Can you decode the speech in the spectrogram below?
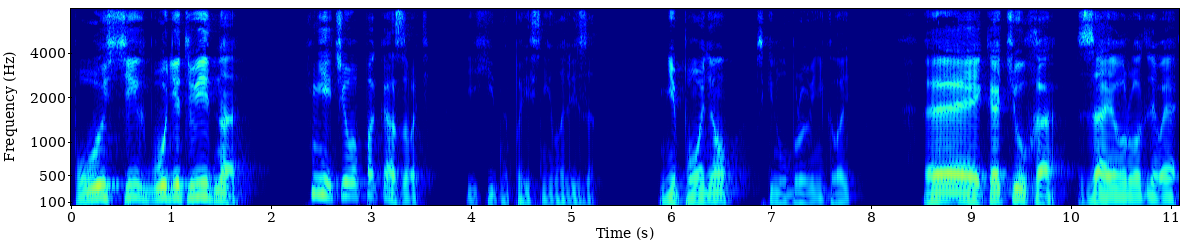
Пусть их будет видно». «Нечего показывать», — ехидно пояснила Лиза. «Не понял», — скинул брови Николай. «Эй, Катюха, зая уродливая,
